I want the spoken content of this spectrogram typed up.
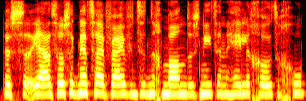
Dus eh, ja, zoals ik net zei, 25 man, dus niet een hele grote groep.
